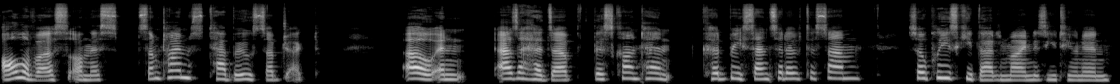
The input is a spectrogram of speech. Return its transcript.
all of us on this sometimes taboo subject. Oh, and as a heads up, this content could be sensitive to some, so please keep that in mind as you tune in.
